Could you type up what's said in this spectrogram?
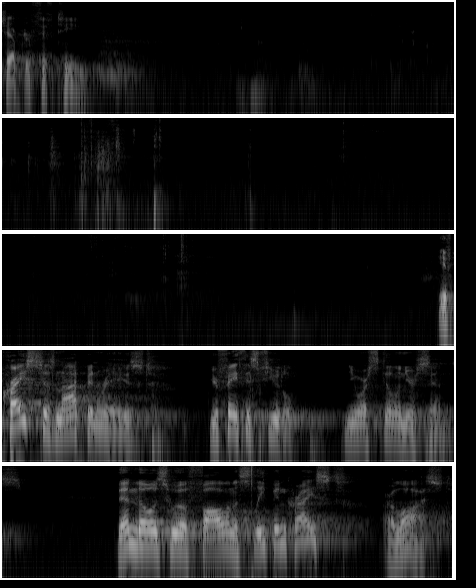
chapter 15. If Christ has not been raised, your faith is futile. And you are still in your sins. Then those who have fallen asleep in Christ are lost.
